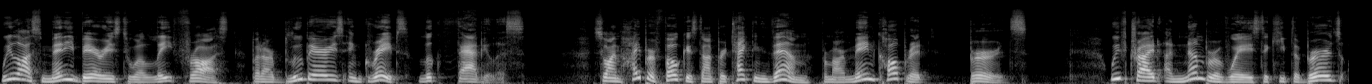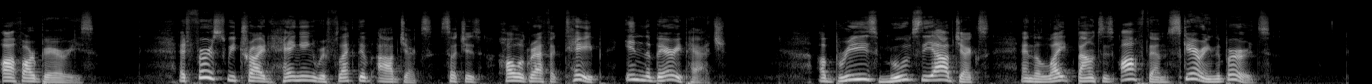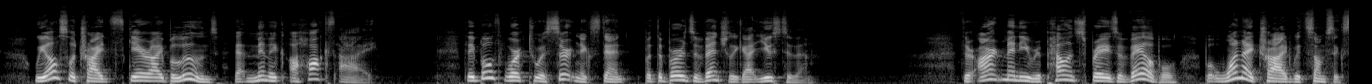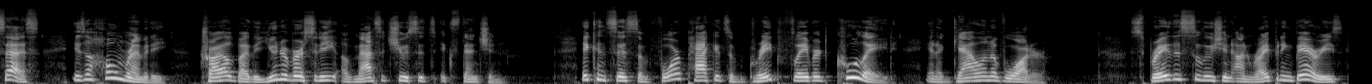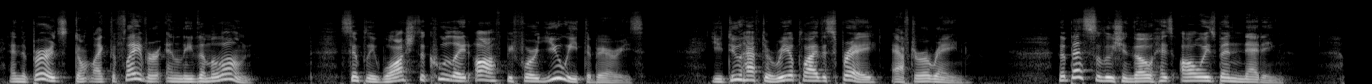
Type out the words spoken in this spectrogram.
We lost many berries to a late frost, but our blueberries and grapes look fabulous. So I'm hyper focused on protecting them from our main culprit, birds. We've tried a number of ways to keep the birds off our berries. At first, we tried hanging reflective objects, such as holographic tape, in the berry patch. A breeze moves the objects, and the light bounces off them, scaring the birds. We also tried scare eye balloons that mimic a hawk's eye. They both worked to a certain extent, but the birds eventually got used to them. There aren't many repellent sprays available, but one I tried with some success is a home remedy trialed by the University of Massachusetts Extension. It consists of four packets of grape flavored Kool Aid in a gallon of water. Spray this solution on ripening berries, and the birds don't like the flavor and leave them alone. Simply wash the Kool Aid off before you eat the berries. You do have to reapply the spray after a rain. The best solution, though, has always been netting.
